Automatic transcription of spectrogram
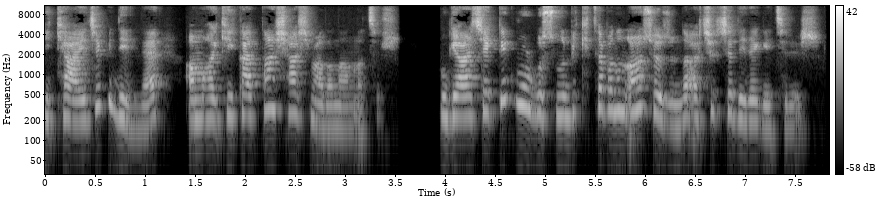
hikayeci bir dille ama hakikatten şaşmadan anlatır. Bu gerçeklik vurgusunu bir kitabının ön sözünde açıkça dile getirir.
